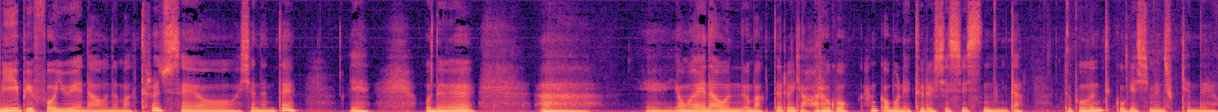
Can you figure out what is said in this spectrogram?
Me Before You에 나온 음악 틀어주세요 하셨는데 예 오늘 아 예, 영화에 나온 음악들을 여러 곡 한꺼번에 들으실 수 있습니다. 두 분 듣고 계시면 좋겠네요.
